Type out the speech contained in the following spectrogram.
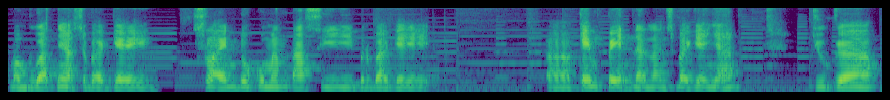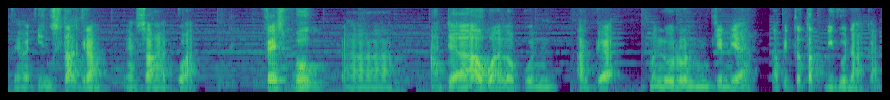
membuatnya sebagai selain dokumentasi berbagai uh, campaign dan lain sebagainya, juga uh, Instagram yang sangat kuat. Facebook uh, ada walaupun agak menurun mungkin ya, tapi tetap digunakan.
